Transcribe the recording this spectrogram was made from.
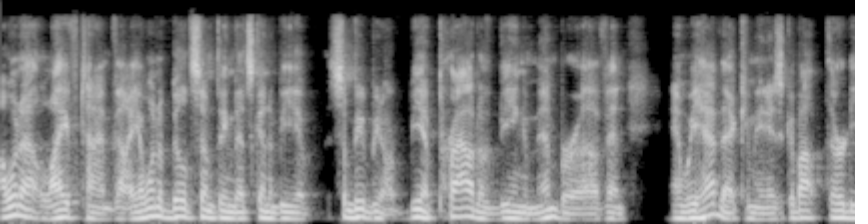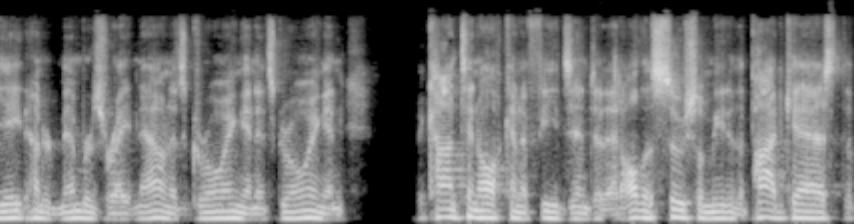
I want a lifetime value. I want to build something that's going to be a, some people are being proud of being a member of. And and we have that community. It's about 3,800 members right now, and it's growing and it's growing. And the content all kind of feeds into that. All the social media, the podcast, the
